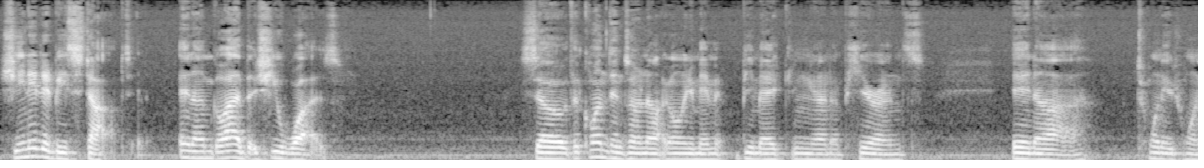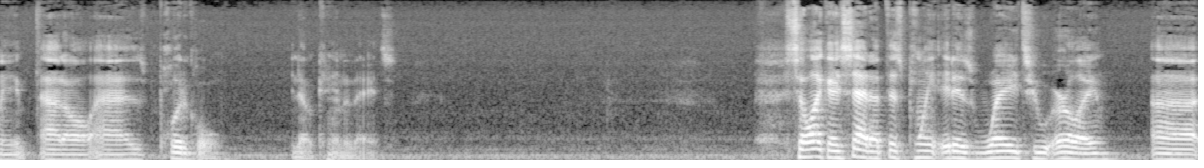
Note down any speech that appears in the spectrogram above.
she needed to be stopped, and I'm glad that she was. So the Clintons are not going to be making an appearance in uh, 2020 at all as political, you know, candidates. So, like I said, at this point, it is way too early uh,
